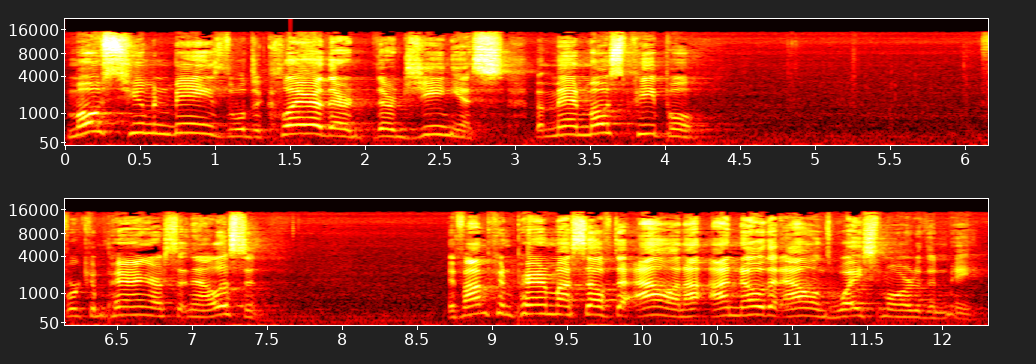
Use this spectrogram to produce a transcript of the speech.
Most human beings will declare their, their genius, but man, most people, if we're comparing ourselves, now listen, if I'm comparing myself to Alan, I, I know that Alan's way smarter than me.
